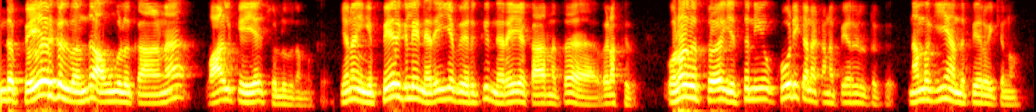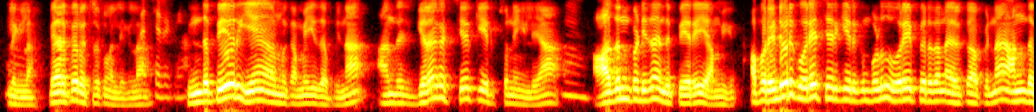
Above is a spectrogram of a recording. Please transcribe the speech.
இந்த பெயர்கள் வந்து அவங்களுக்கான வாழ்க்கையை சொல்லுது நமக்கு. ஏன்னா இங்க பெயர்களே நிறைய பேருக்கு நிறைய காரணத்தை விளக்குது. உலகத்துல எத்தனையோ கோடிக்கணக்கான பேர்கள் இருக்கு. நமக்கு ஏன் அந்த பேர் வைக்கணும்? இல்லைங்களா? வேற பேர் வச்சிருக்கலாம் இல்லைங்களா? இந்த பேர் ஏன் நமக்கு அமையுது அப்படின்னா அந்த கிரக சேர்க்கை இருக்கு சொன்னீங்க இல்லையா? அதன்படி தான் இந்த பேரே அமையும். அப்போ ரெண்டு பேருக்கு ஒரே சேர்க்கை இருக்கும் பொழுது ஒரே பேர் தானே இருக்கு அப்படின்னா அந்த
